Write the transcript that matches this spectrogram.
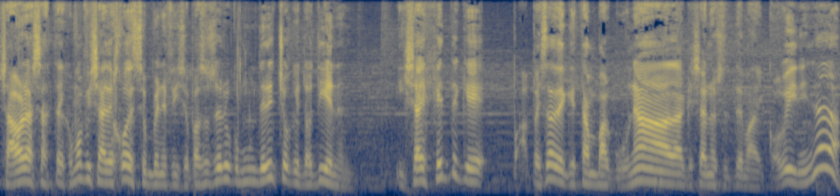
Ya ahora ya está. El home office ya dejó de ser un beneficio, pasó a ser como un derecho que lo tienen. Y ya hay gente que, a pesar de que están vacunadas, que ya no es el tema del COVID ni nada,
